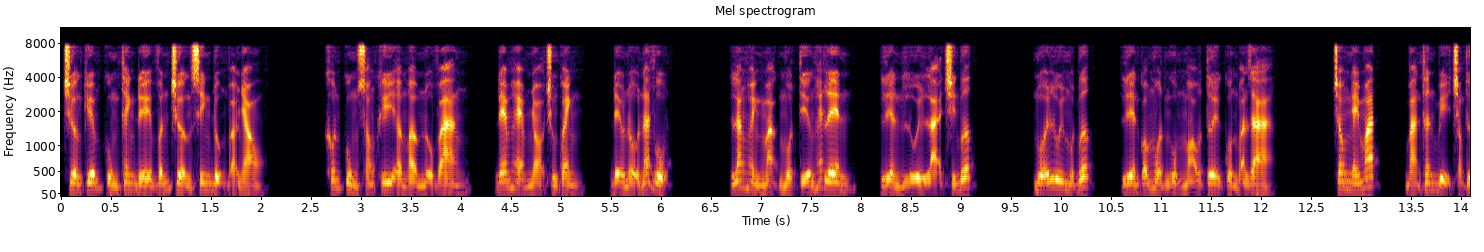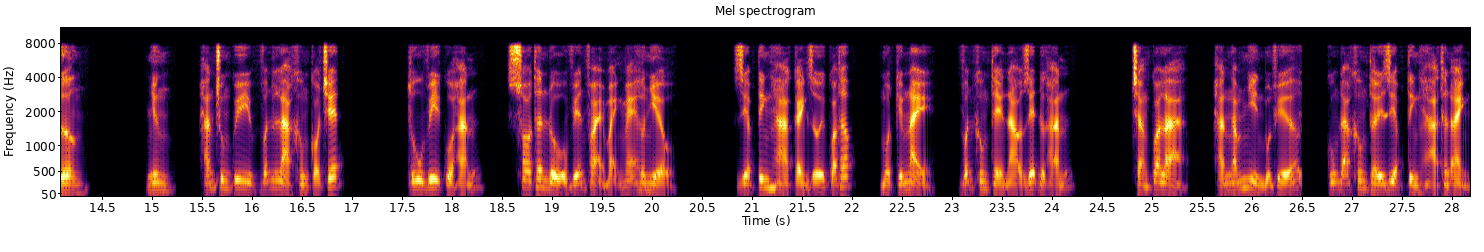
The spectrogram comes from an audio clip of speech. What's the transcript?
trường kiếm cùng thanh đế vẫn trường sinh đụng vào nhau. Khôn cùng sóng khí ầm ầm nổ vang, đem hẻm nhỏ chung quanh đều nổ nát vụn. Lăng Hoành Mạc một tiếng hét lên, liền lùi lại chín bước. Mỗi lui một bước, liền có một ngụm máu tươi cuồn bắn ra. Trong nháy mắt, bản thân bị trọng thương. Nhưng, hắn trung quy vẫn là không có chết. Tu vi của hắn, so thân đồ viễn phải mạnh mẽ hơn nhiều. Diệp Tinh Hà cảnh giới quá thấp, một kiếm này vẫn không thể nào giết được hắn. Chẳng qua là, hắn ngắm nhìn bốn phía, cũng đã không thấy Diệp Tinh Hà thân ảnh.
